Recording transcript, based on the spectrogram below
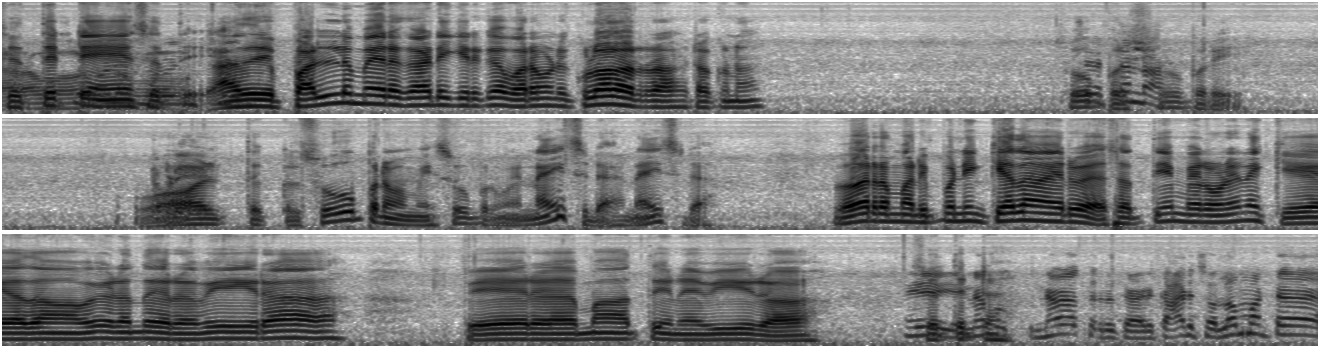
செத்துட்டேன் செத்து. அது பல்லு மேல காட்டிக்கு இருக்க வரவனி குளாலடுறா டக்குன்னு. சூப்பர். சூப்பர் வாழ்த்துக்கள். Super mummy. Super mummy. நைஸ்டா நைஸ்டா வேற மாதிரி இப்போ நீ கேதம் ஆயிடுவே சத்தியம் மேல உடனே கேதம் விழுந்த வீரா பேர மாத்தின வீரா. செத்துட்டேன். என்னடா இருக்காரு சொல்ல மாட்டேன்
